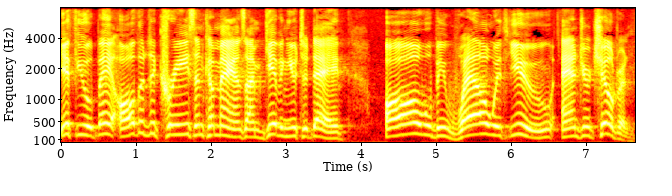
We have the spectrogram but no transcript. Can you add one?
If you obey all the decrees and commands I'm giving you today, all will be well with you and your children.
